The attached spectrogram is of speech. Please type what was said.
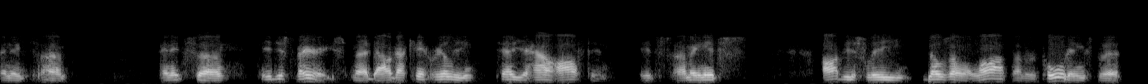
and it's um, and it's uh, it just varies, Mad Dog. I can't really tell you how often. It's I mean, it's obviously goes on a lot of recordings, but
